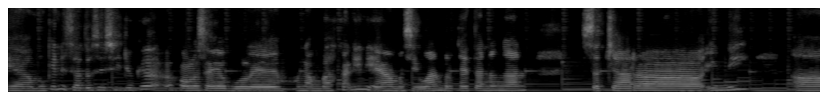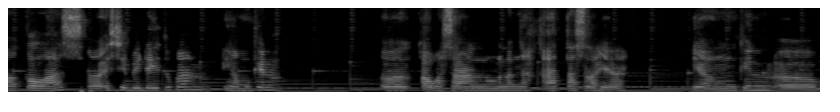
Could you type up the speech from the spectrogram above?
Ya mungkin di satu sisi juga kalau saya boleh menambahkan ini ya Mas Iwan berkaitan dengan secara ini uh, kelas uh, eh, SCBD itu kan ya mungkin uh, kawasan menengah ke atas lah ya yang mungkin uh,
